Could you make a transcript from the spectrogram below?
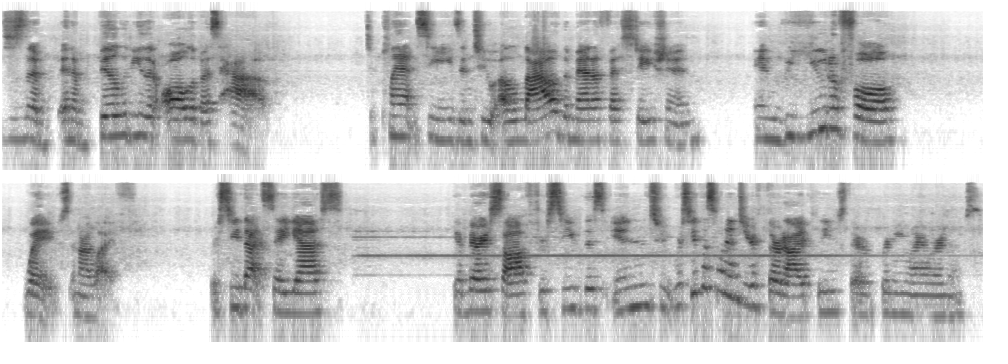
This is an ability that all of us have to plant seeds and to allow the manifestation in beautiful waves in our life. Receive that, say yes. Get very soft. Receive this into, receive this one into your third eye, please. They're bringing my awareness.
